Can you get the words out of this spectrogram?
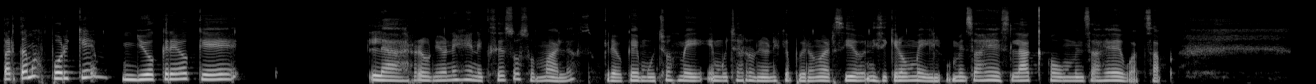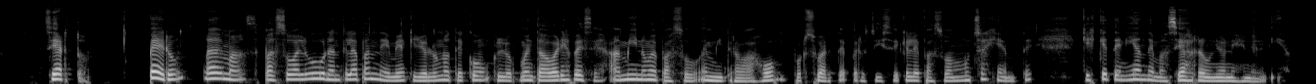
Partamos porque yo creo que las reuniones en exceso son malas. Creo que hay muchos hay muchas reuniones que pudieron haber sido ni siquiera un mail, un mensaje de Slack o un mensaje de WhatsApp. ¿Cierto? Pero además pasó algo durante la pandemia que yo lo noté, con, lo he comentado varias veces. A mí no me pasó en mi trabajo, por suerte, pero sí sé que le pasó a mucha gente, que es que tenían demasiadas reuniones en el día.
